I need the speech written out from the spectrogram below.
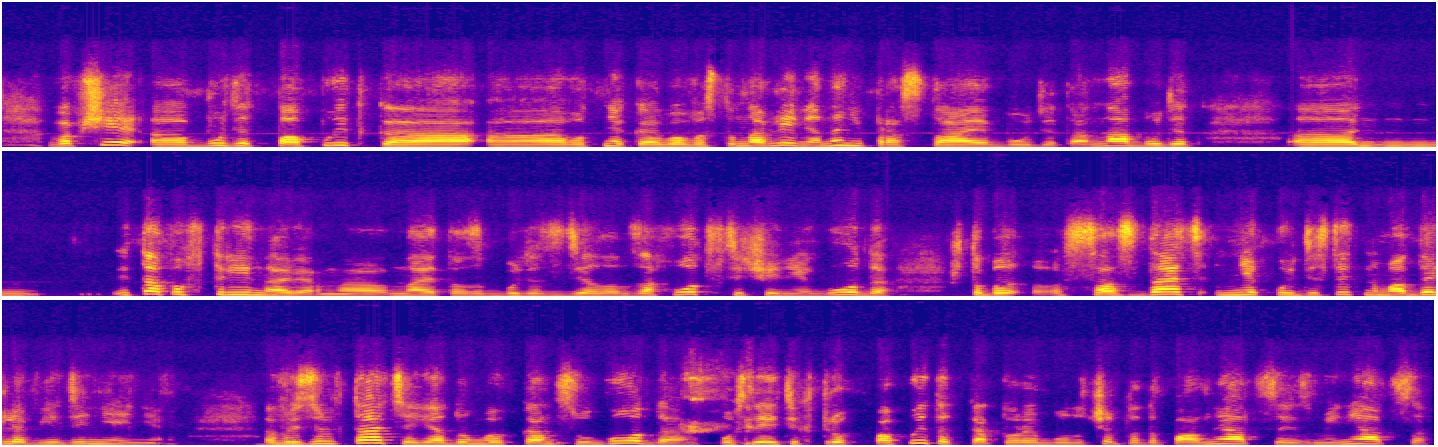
Вообще а, будет попытка а, вот некоего восстановления, она непростая будет, она будет этапов три, наверное, на это будет сделан заход в течение года, чтобы создать некую действительно модель объединения. В результате, я думаю, к концу года, после этих трех попыток, которые будут чем-то дополняться, изменяться,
